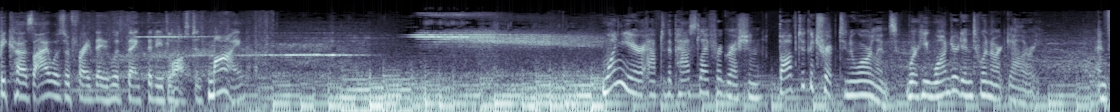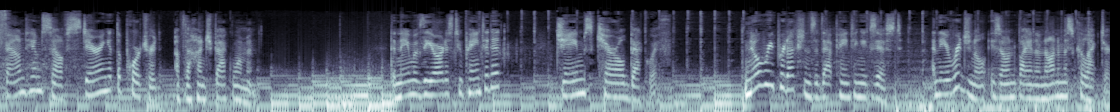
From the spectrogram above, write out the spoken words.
because I was afraid they would think that he'd lost his mind. One year after the past life regression, Bob took a trip to New Orleans, where he wandered into an art gallery and found himself staring at the portrait of the hunchback woman. The name of the artist who painted it? James Carroll Beckwith. No reproductions of that painting exist, and the original is owned by an anonymous collector.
